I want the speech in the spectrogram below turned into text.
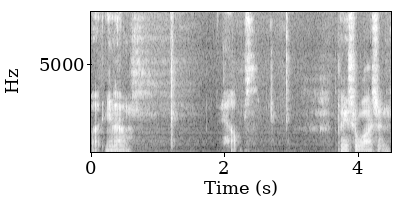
But, you know, it helps. Thanks for watching.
